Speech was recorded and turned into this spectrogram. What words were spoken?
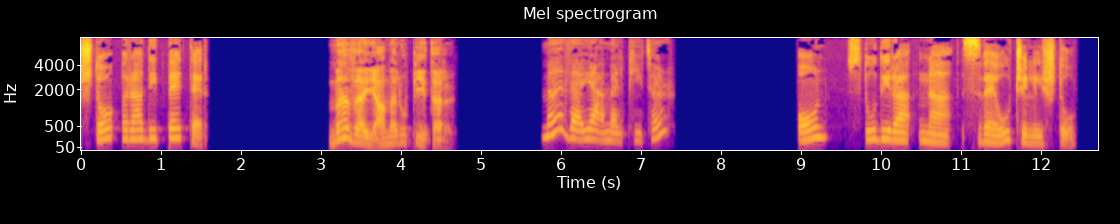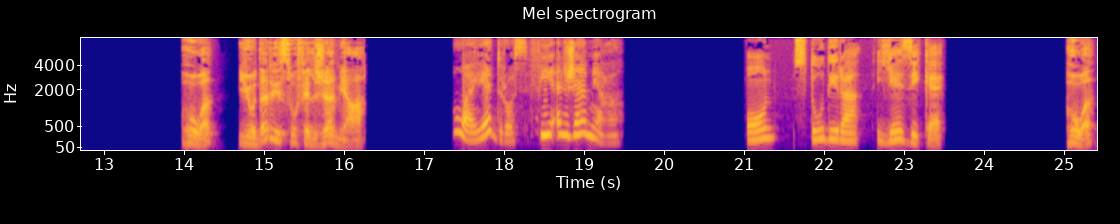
što radi Peter? ماذا يعمل بيتر؟ ماذا يعمل بيتر؟ on studira na sveučilištu. هو يدرس في الجامعة. هو يدرس في الجامعة. On studira jezike. هو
